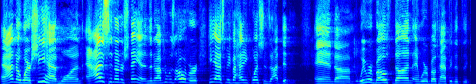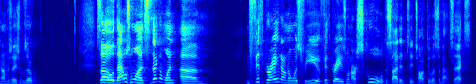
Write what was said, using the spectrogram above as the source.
and I know where she had one, and I just didn't understand. And then after it was over, he asked me if I had any questions, I didn't. And um, we were both done, and we were both happy that the conversation was over. So that was one. Second one, um, in fifth grade, I don't know what's for you. Fifth grade is when our school decided to talk to us about sex.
